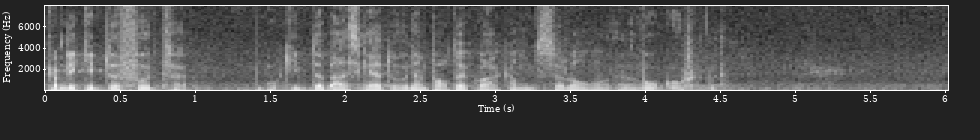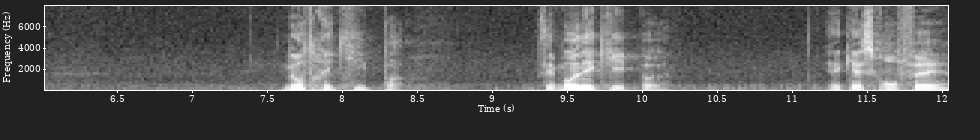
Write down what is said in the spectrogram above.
comme l'équipe de foot, ou l'équipe de basket, ou n'importe quoi, comme selon vos goûts. Notre équipe, c'est mon équipe. Et qu'est-ce qu'on fait?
